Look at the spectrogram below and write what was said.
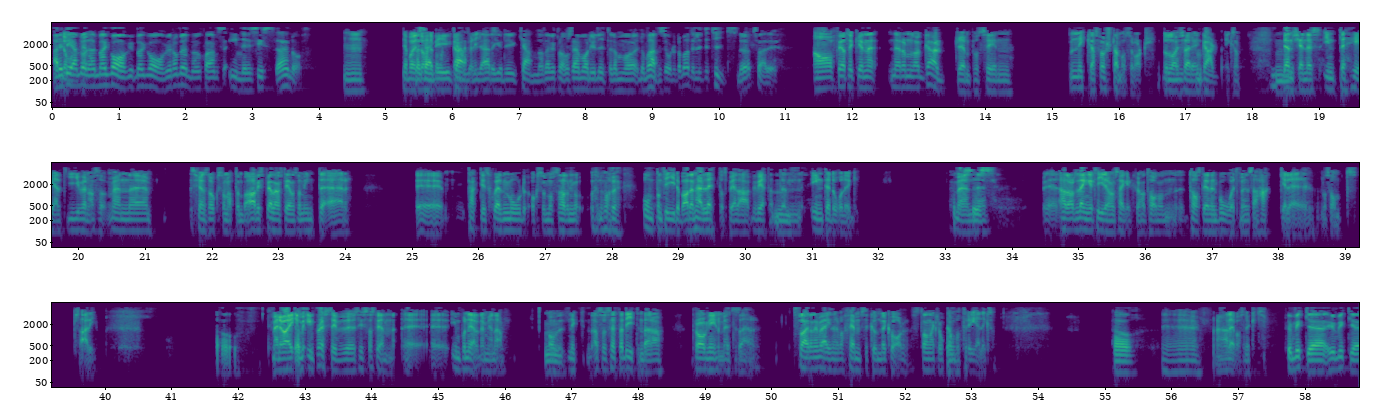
Ja det är det de- jag menar, man gav ju, man gav ju dem ändå en chans in i det sista ändå. Mm. Det var ju Men då sen det är ju Kanada för Kanada, lite. herregud det är ju Kanada vi pratar och sen var det ju lite, de, var, de hade så, de hade lite tidsnöd Sverige. Ja, för jag tycker när, när de la garden på sin, Niklas första måste det varit, då la ju Mm. Sverige en gard liksom. Mm. Den kändes inte helt given alltså, men eh, det känns också som att de bara, ah, vi spelar en sten som inte är eh, taktiskt självmord och så måste, hade de, de hade ont om tid och bara, den här är lätt att spela, vi vet att Mm. den inte är dålig. Men, Precis. Eh, hade det varit längre tid hade de säkert kunnat ta någon, ta stenen i boet med en sån här hack eller något sånt sarg. Ja. Men det var im- impressive eh, sista sten, eh, eh, imponerande menar jag. Mm. Alltså sätta dit den där dragningen med så här, slida den iväg när det var fem sekunder kvar. Stanna klockan Ja. på tre liksom. ja. Eh, ja, det var snyggt. Hur mycket, hur mycket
